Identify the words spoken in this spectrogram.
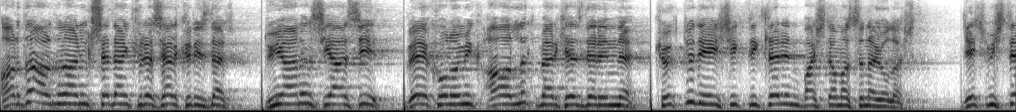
Ardı ardından yükselen küresel krizler dünyanın siyasi ve ekonomik ağırlık merkezlerinde köklü değişikliklerin başlamasına yol açtı. Geçmişte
